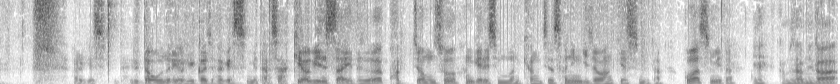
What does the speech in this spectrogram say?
알겠습니다. 일단 오늘 여기까지 하겠습니다. 자, 기업 인사이드 곽정수 한겨레 신문 경제 선임 기자와 함께했습니다. 고맙습니다. 예, 감사합니다.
